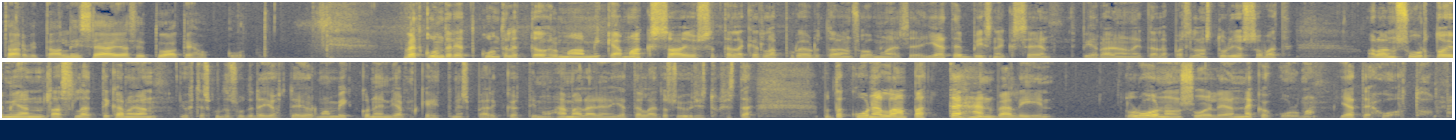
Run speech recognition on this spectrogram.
tarvitaan lisää ja se tuo tehokkuutta. Hyvät kuuntelijat, kuuntelette ohjelmaa Mikä maksaa, jossa tällä kerralla pureudutaan suomalaiseen jätebisnekseen. Vierainani täällä Pasilan studiossa ovat alan suurtoimijan Lassila Tikanojan yhteiskuntasuhteiden johtaja Jorma Mikkonen ja kehittämispäällikkö Timo Hämäläinen jätelaitosyhdistyksestä. Mutta kuunnellaanpa tähän väliin luonnonsuojelijan näkökulma jätehuoltoomme.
